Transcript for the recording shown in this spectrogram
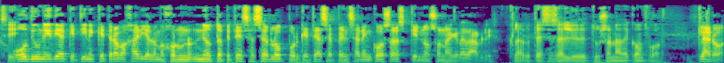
Sí. o de una idea que tienes que trabajar y a lo mejor no, no te apetece hacerlo porque te hace pensar en cosas que no son agradables. Claro, te hace salir de tu zona de confort. Claro,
